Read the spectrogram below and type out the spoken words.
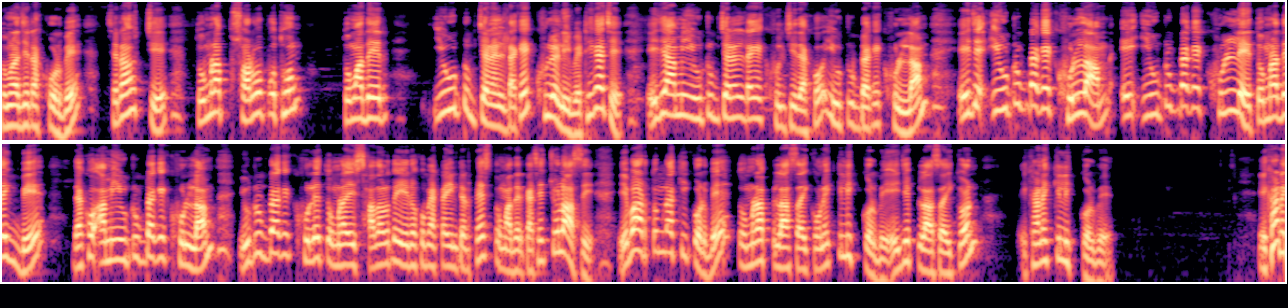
তোমরা যেটা করবে সেটা হচ্ছে, তোমরা সর্বপ্রথম তোমাদের ইউটিউব চ্যানেলটাকে খুলে নিবে, ঠিক আছে? এই যে আমি ইউটিউব চ্যানেলটাকে খুলছি, দেখো, ইউটিউবটাকে খুললাম। এই যে ইউটিউবটাকে খুললাম, এই ইউটিউবটাকে খুললে তোমরা দেখবে দেখো, আমি ইউটিউবটাকে খুললাম। ইউটিউবটাকে খুলে তোমরা এই সাধারণত এরকম একটা ইন্টারফেস তোমাদের কাছে চলে আসে। এবার তোমরা কি করবে? তোমরা প্লাস আইকনে ক্লিক করবে। এই যে প্লাস আইকন এখানে ক্লিক করবে। এখানে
